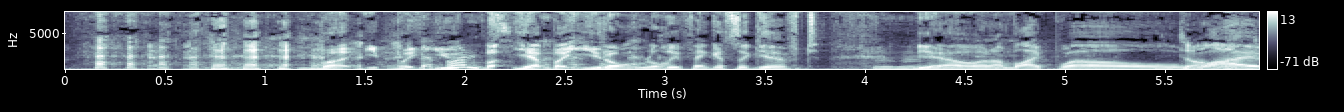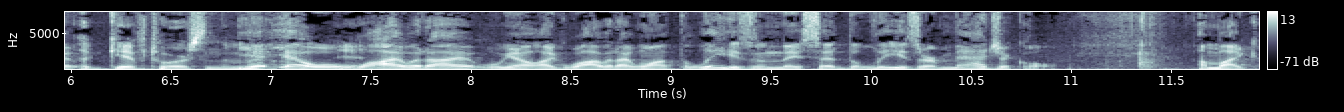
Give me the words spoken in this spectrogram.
but but a you bunch. but yeah, but you don't really think it's a gift, Mm-hmm. you know? And I'm like, well, Don't why? look a gift horse in the yeah, mouth. yeah. Well, why would I? You know, like why would I want the leaves? And they said the leaves are magical. I'm like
